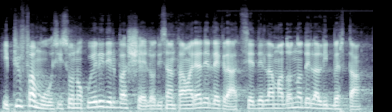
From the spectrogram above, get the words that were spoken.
I più famosi sono quelli del vascello di Santa Maria delle Grazie e della Madonna della Libertà.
